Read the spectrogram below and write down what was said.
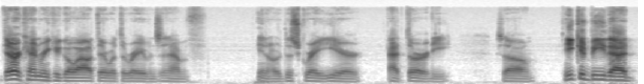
Derrick Henry could go out there with the Ravens and have, you know, this great year at 30. So he could be that.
